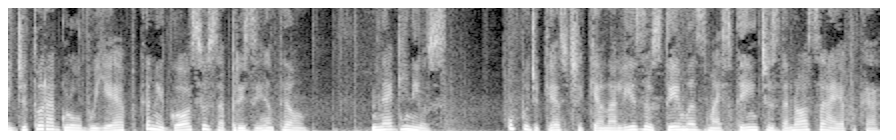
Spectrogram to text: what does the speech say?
Editora Globo e Época Negócios apresentam Neg News, o podcast que analisa os temas mais quentes da nossa época.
